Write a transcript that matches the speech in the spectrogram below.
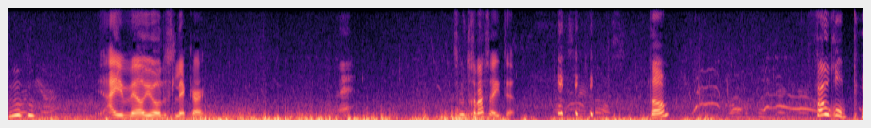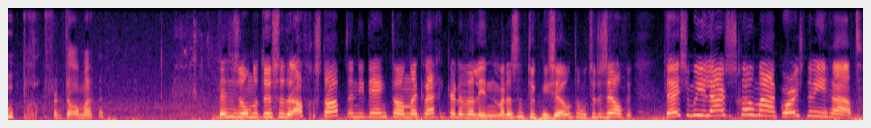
Woehoe. Ja, jawel joh, dat is lekker. Ze moet gras eten. Dan? Vogelpoep, godverdamme. Tess is ondertussen eraf gestapt en die denkt dan uh, krijg ik er, er wel in. Maar dat is natuurlijk niet zo, want dan moet ze er zelf in. Tess, je moet je laarzen schoonmaken hoor, als je erin gaat.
